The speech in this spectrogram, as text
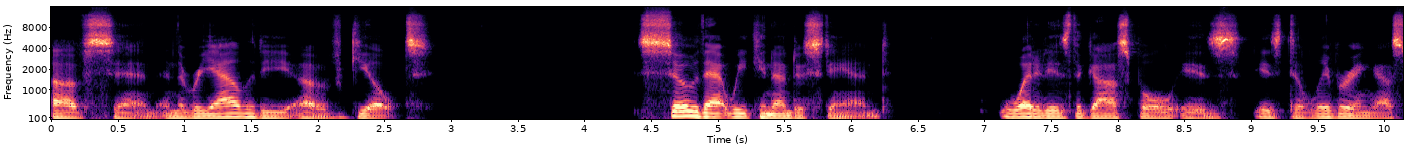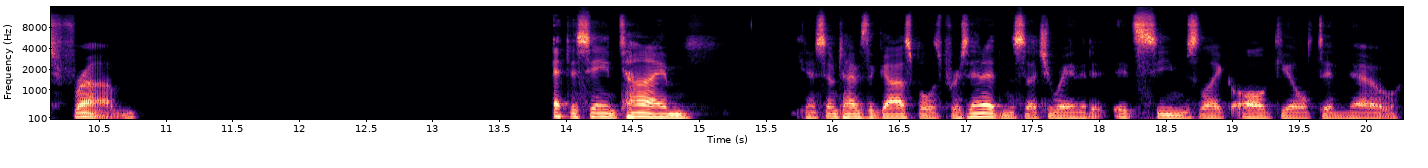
of sin and the reality of guilt so that we can understand what it is the gospel is is delivering us from. At the same time you know sometimes the gospel is presented in such a way that it, it seems like all guilt and no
